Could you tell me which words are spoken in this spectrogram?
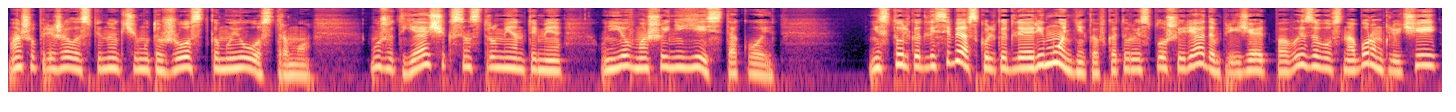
Машу прижала спиной к чему-то жесткому и острому. Может, ящик с инструментами? У нее в машине есть такой. Не столько для себя, сколько для ремонтников, которые сплошь и рядом приезжают по вызову с набором ключей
